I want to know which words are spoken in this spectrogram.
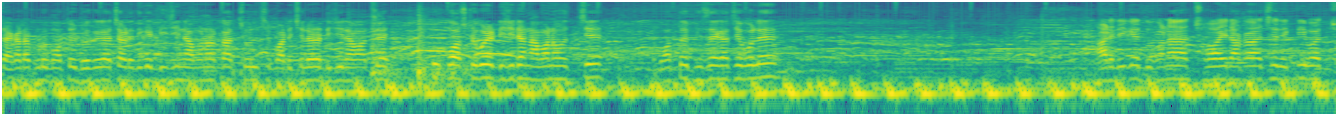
চাকাটা পুরো গর্তই ঢুকে গেছে। আর এদিকে ডিজি নামানোর কাজ চলছে, পার্টি ছেলেরা ডিজি নামাচ্ছে। খুব কষ্ট করে ডিজিটা নামানো হচ্ছে গর্তই ফেসে গেছে বলে। আর এদিকে দুখানা ছয় রাখা আছে, দেখতেই পাচ্ছ।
